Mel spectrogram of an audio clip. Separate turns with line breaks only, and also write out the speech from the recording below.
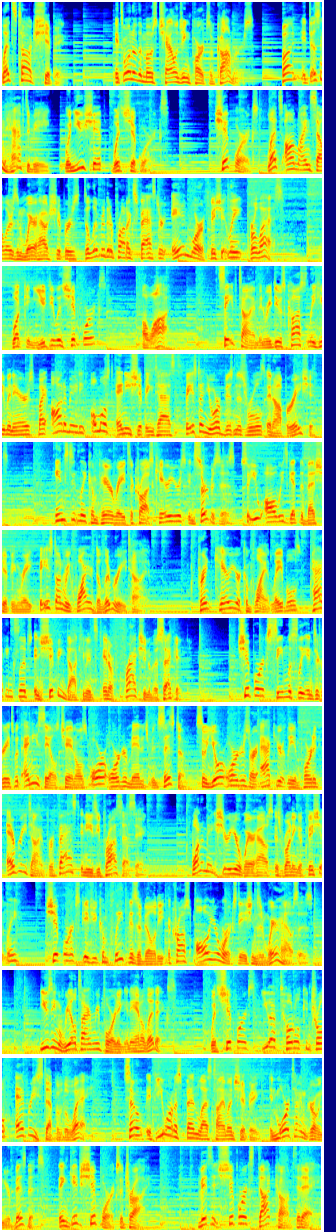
Let's talk shipping. It's one of the most challenging parts of commerce, but it doesn't have to be when you ship with ShipWorks. ShipWorks lets online sellers and warehouse shippers deliver their products faster and more efficiently for less. What can you do with ShipWorks? A lot. Save time and reduce costly human errors by automating almost any shipping tasks based on your business rules and operations. Instantly compare rates across carriers and services so you always get the best shipping rate based on required delivery time. Print carrier compliant labels, packing slips, and shipping documents in a fraction of a second. ShipWorks seamlessly integrates with any sales channels or order management system, so your orders are accurately imported every time for fast and easy processing. Want to make sure your warehouse is running efficiently? ShipWorks gives you complete visibility across all your workstations and warehouses using real-time reporting and analytics. With ShipWorks, you have total control every step of the way. So, if you want to spend less time on shipping and more time growing your business, then give ShipWorks a try. Visit shipworks.com today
